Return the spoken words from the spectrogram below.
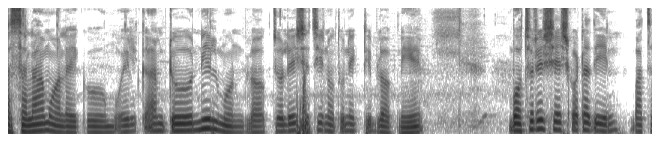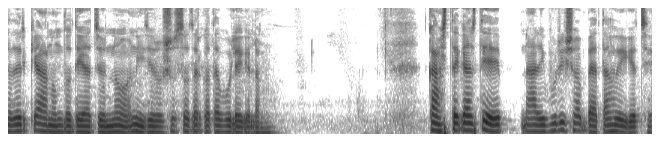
আসসালামু আলাইকুম, ওয়েলকাম টু নীলমন ব্লগ। চলে এসেছি নতুন একটি ব্লগ নিয়ে। বছরের শেষ কটা দিন বাচ্চাদেরকে আনন্দ দেওয়ার জন্য নিজের অসুস্থতার কথা ভুলে গেলাম। কাশতে কাশতে নাড়ি ভুড়ি সব ব্যথা হয়ে গেছে।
